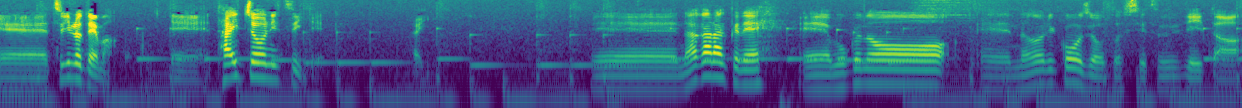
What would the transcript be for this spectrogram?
えー、次のテーマ、えー、体調について。はい。えー、長らくね、えー、僕の、えー、名乗り工場として続いていた、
